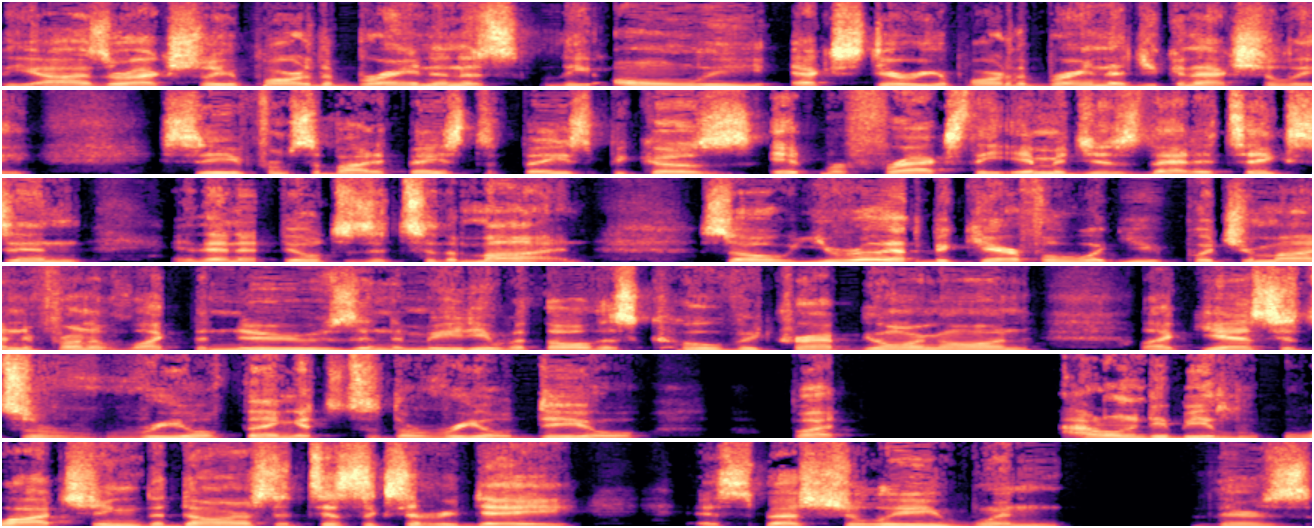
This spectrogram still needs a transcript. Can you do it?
the eyes are actually a part of the brain and it's the only exterior part of the brain that you can actually see from somebody face to face because it refracts the images that it takes in and then it filters it to the mind. So you really have to be careful what you put your mind in front of like the news and the media with all this covid crap going on. Like yes it's a real thing it's the real deal but i don't need to be watching the darn statistics every day especially when there's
